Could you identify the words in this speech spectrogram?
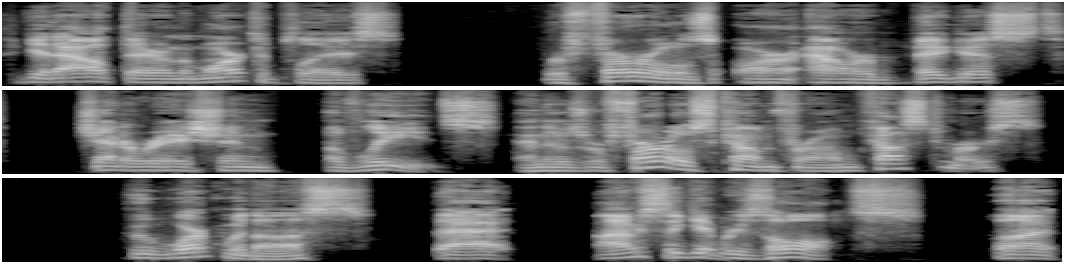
to get out there in the marketplace, referrals are our biggest generation of leads. And those referrals come from customers who work with us that obviously get results, but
